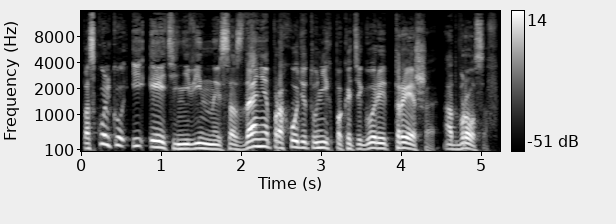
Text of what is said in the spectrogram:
поскольку и эти невинные создания проходят у них по категории трэша, отбросов.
